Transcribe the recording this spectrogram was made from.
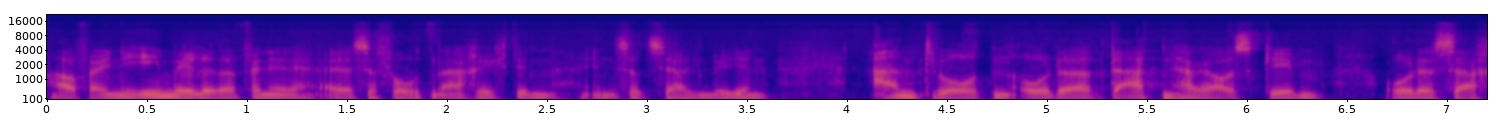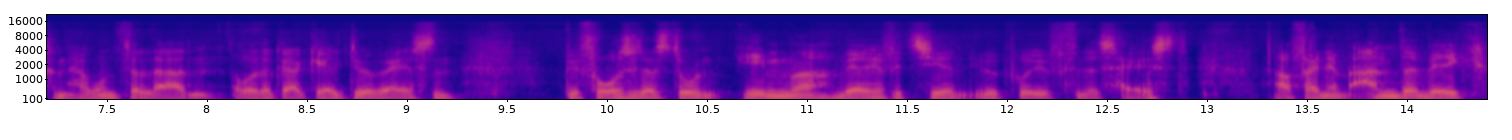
auf eine E-Mail oder auf eine Sofortnachricht in, in sozialen Medien antworten oder Daten herausgeben oder Sachen herunterladen oder gar Geld überweisen, bevor Sie das tun, immer verifizieren, überprüfen. Das heißt, auf einem anderen Weg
